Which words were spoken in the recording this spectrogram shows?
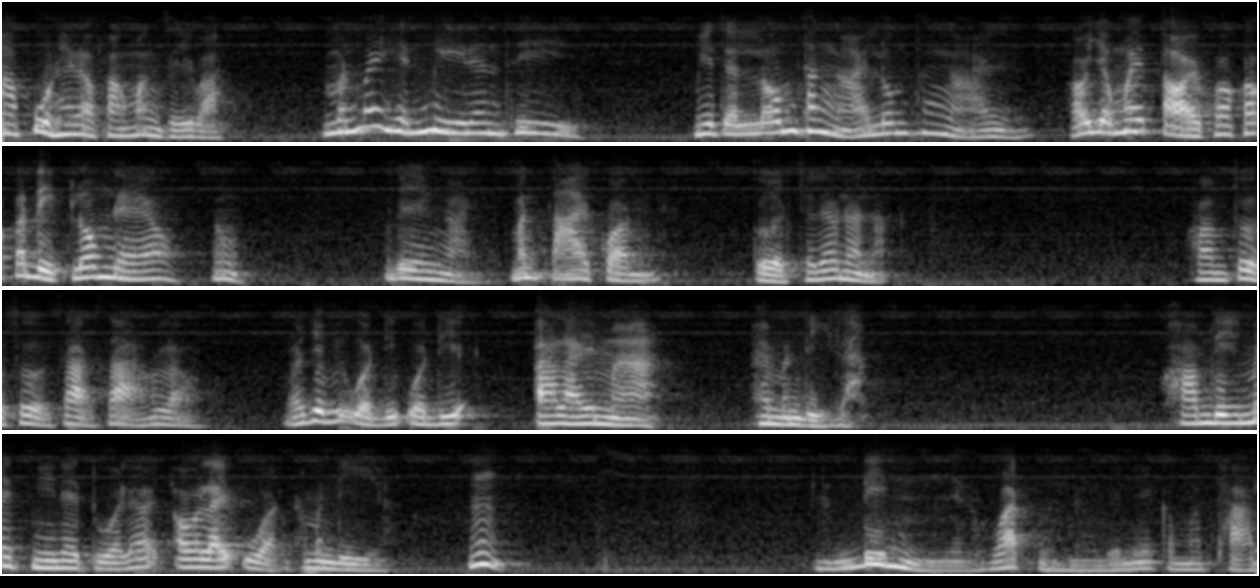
มาพูดให้เราฟังบ้างสิวะมันไม่เห็นมีนั่นสิมีแต่ล้มทั้งหงายล้มทั้งหงายเขายังไม่ต่อยเพราะเขาก็ดิกล้มแล้วไม่ได้ยังไง มันตายก่อนเกิดใช่แล้วนั่นอะ ความเซ่อเซ่อซาซาของเรา เราจะไปอวดดีอวดดีอะไรมา ให้มันดีล่ะ ความดีไม่มีในตัวแล้ว เอาอะไรอวดให้มันดีอืมันดิ้นอย่างวัดหนึ่งเดี๋ยวนี้กรรมฐาน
